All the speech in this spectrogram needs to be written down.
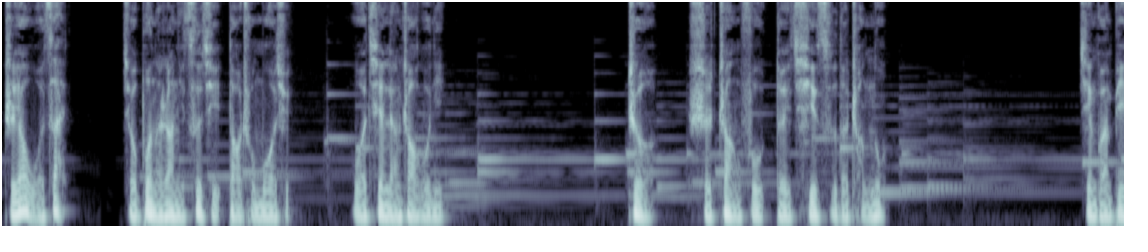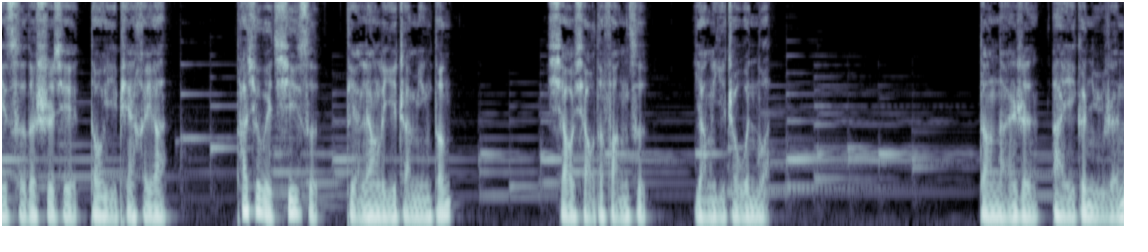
只要我在。就不能让你自己到处摸去，我尽量照顾你。这是丈夫对妻子的承诺。尽管彼此的世界都一片黑暗，他却为妻子点亮了一盏明灯。小小的房子，洋溢着温暖。当男人爱一个女人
